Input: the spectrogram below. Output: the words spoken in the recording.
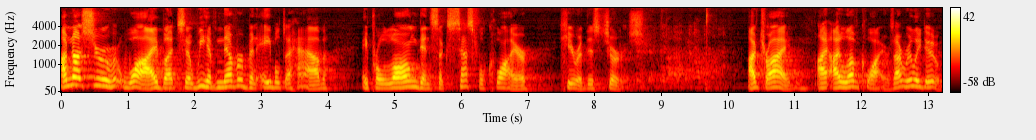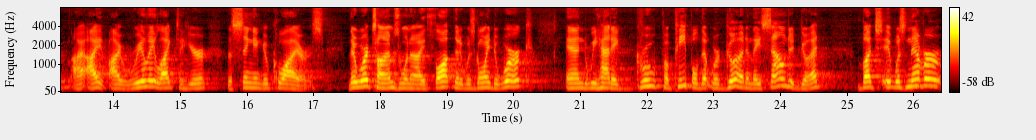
I'm not sure why, but uh, we have never been able to have a prolonged and successful choir here at this church. I've tried. I, I love choirs. I really do. I, I, I really like to hear the singing of choirs. There were times when I thought that it was going to work and we had a group of people that were good and they sounded good, but it was never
